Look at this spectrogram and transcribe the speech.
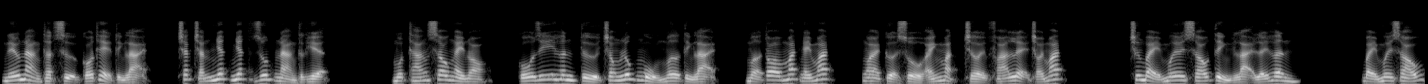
nếu nàng thật sự có thể tỉnh lại, chắc chắn nhất nhất giúp nàng thực hiện. Một tháng sau ngày nọ, cố dĩ hân từ trong lúc ngủ mơ tỉnh lại, mở to mắt ngáy mắt, ngoài cửa sổ ánh mặt trời phá lệ chói mắt chương 76 tỉnh lại lấy hân. 76.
